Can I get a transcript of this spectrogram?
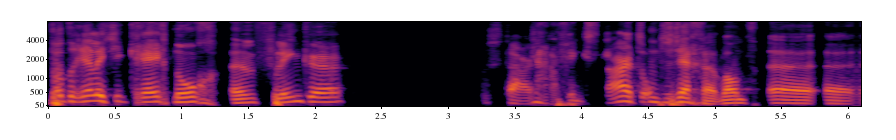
dat relletje kreeg nog een flinke Staart. ja, vind ik staart om te zeggen. Want eh, eh,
